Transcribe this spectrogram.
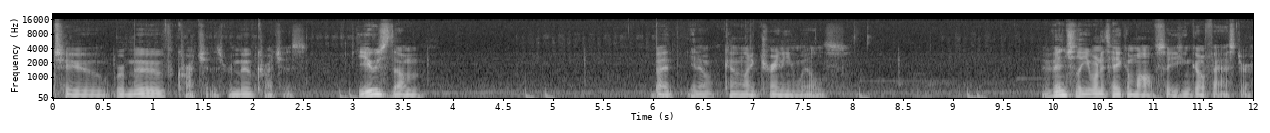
to remove crutches, remove crutches. Use them, but, you know, kind of like training wheels. Eventually, you want to take them off so you can go faster.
